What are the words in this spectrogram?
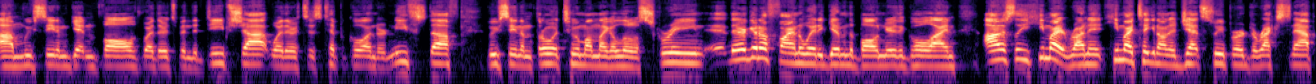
Um, we've seen him get involved, whether it's been the deep shot, whether it's his typical underneath stuff. We've seen them throw it to him on like a little screen. They're going to find a way to get him the ball near the goal line. Honestly, he might run it. He might take it on a jet sweeper, direct snap.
